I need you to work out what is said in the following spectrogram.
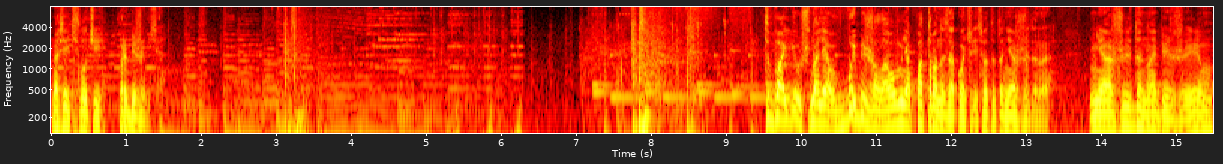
На всякий случай пробежимся. Твою ж налево, выбежал, а у меня патроны закончились. Вот это неожиданно. Неожиданно бежим.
